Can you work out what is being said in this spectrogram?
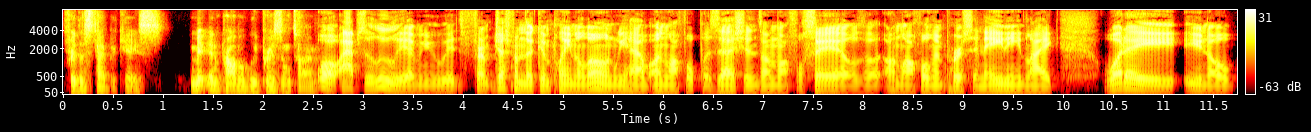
for this type of case and probably prison time. Well, absolutely. I mean, it's from just from the complaint alone, we have unlawful possessions, unlawful sales, uh, unlawful impersonating. Like, what a you know,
